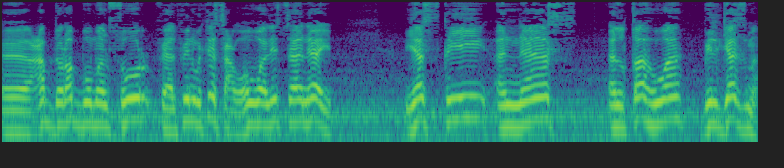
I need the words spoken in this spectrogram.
عبد ربه منصور في 2009 وهو لسه نايب يسقي الناس القهوة بالجزمة.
